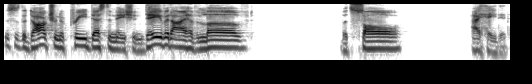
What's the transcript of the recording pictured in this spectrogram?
This is the doctrine of predestination. David I have loved, but Saul I hated.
